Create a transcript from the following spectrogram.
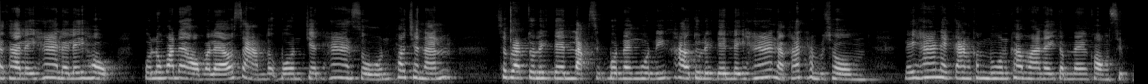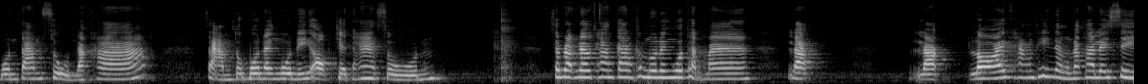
นะคะเลขห้าและเลขหกผลรางวัลได้ออกมาแล้วสามตัวบนเจ็ดห้าศูนย์เพราะฉะนั้นสำหรับตัวเลขเด่นหลักสิบบนในงวดนี้ข่าวตัวเลขเด่นเลขห้านะคะท่านผู้ชมเลขห้าในการคำนวณเข้ามาในตำแหน่งของสิบบนตามสูตรนะคะสามตัวบนในงวดนี้ออกเจ็ดห้าศูนย์ สำหรับแนวทางการคำนวณในงวดถัดมา หลักหลักร้อยครั้งที่หนึ่งนะคะเลขสี่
